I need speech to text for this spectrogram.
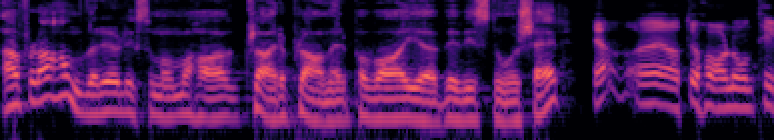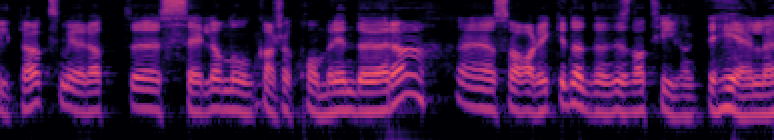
Ja, for da handler det jo liksom om å ha klare planer på hva gjør vi hvis noe skjer? Ja, eh, at du har noen tiltak som gjør at eh, selv om noen kanskje kommer inn døra, eh, så har de ikke nødvendigvis tilgang til hele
